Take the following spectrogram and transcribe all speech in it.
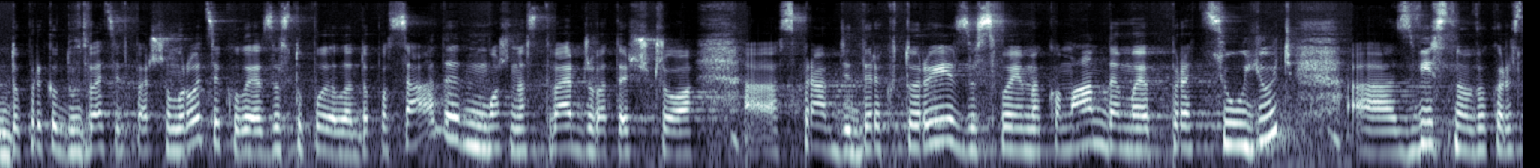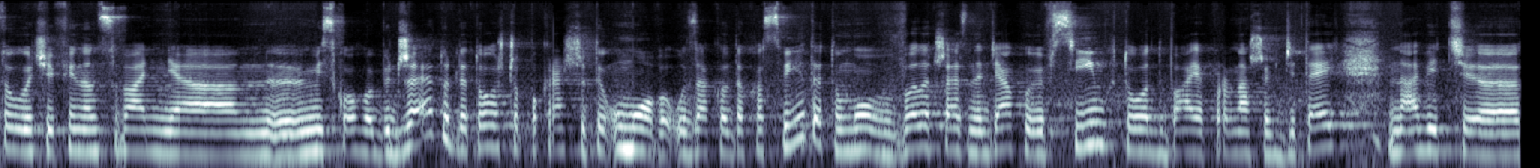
до прикладу в 2021 році, коли я заступила до посади. Можна стверджувати, що справді директори зі своїми командами працюють, звісно, використовуючи фінансування міського бюджету для того, щоб покращити умови у закладах освіти. Тому величезне дякую всім, хто дбає про наших дітей, навіть е,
